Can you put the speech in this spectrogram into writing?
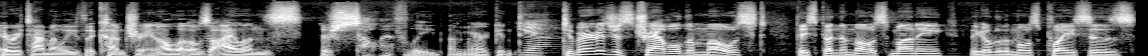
every time I leave the country, and all those islands they're so heavily American. Yeah. Americans just travel the most. They spend the most money. They go to the most places.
